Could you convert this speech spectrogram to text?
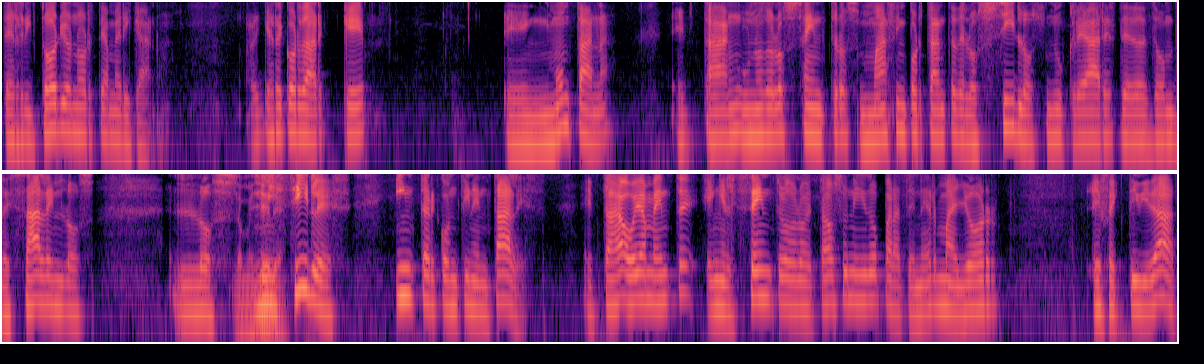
territorio norteamericano. Hay que recordar que en Montana están uno de los centros más importantes de los silos nucleares, de donde salen los, los, Los misiles. misiles intercontinentales. Está obviamente en el centro de los Estados Unidos para tener mayor efectividad.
